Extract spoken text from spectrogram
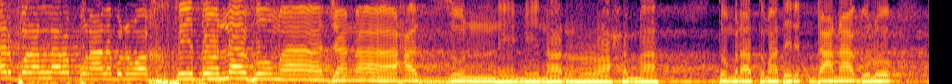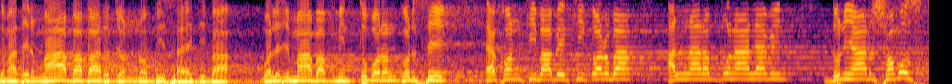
এরপর আল্লাহ রব্বুল আলামিন বলেন, ওয়াখফিদ লাহুমা জানাহাজ্জুল্লি মিনার রাহমা। তোমরা তোমাদের ডানাগুলো তোমাদের মা বাবার জন্য বিছায় দিবা। বলে যে, মা বাপ মৃত্যুবরণ করছে, এখন কীভাবে কি করবা? আল্লাহ রব্বুল আলামিন দুনিয়ার সমস্ত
